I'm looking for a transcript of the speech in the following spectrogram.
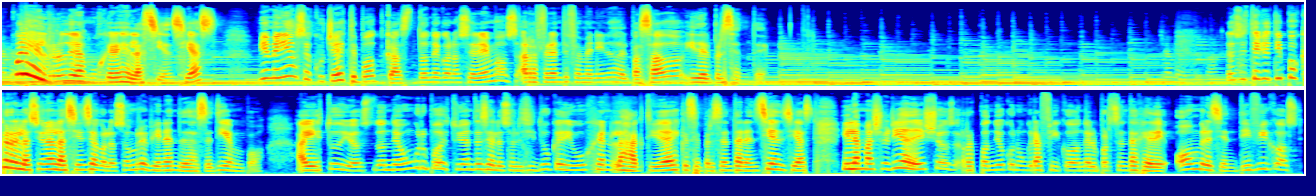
¿Cuál es el rol de las mujeres en las ciencias? Bienvenidos a escuchar este podcast donde conoceremos a referentes femeninos del pasado y del presente. Los estereotipos que relacionan la ciencia con los hombres vienen desde hace tiempo. Hay estudios donde a un grupo de estudiantes se les solicitó que dibujen las actividades que se presentan en ciencias y la mayoría de ellos respondió con un gráfico donde el porcentaje de hombres científicos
